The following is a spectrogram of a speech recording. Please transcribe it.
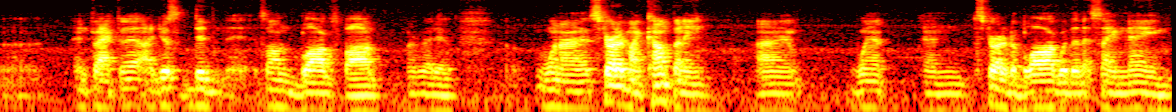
Uh, in fact, uh, I just did, it's on Blogspot, whatever that is. When I started my company, I went and started a blog with the same name,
